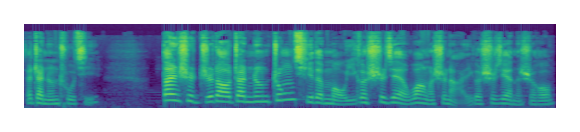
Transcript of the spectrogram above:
在战争初期。但是直到战争中期的某一个事件，忘了是哪一个事件的时候，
